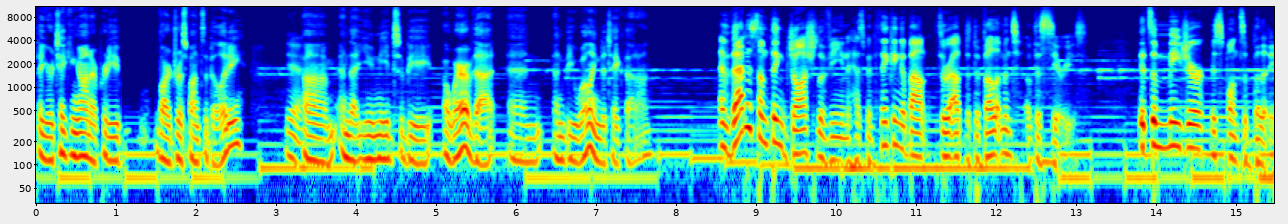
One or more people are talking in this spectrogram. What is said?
that you're taking on a pretty large responsibility, Yeah. um, and that you need to be aware of that and and be willing to take that on. And that is something Josh Levin has been thinking about throughout the development of this series. It's a major responsibility.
